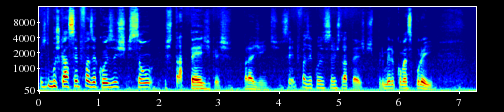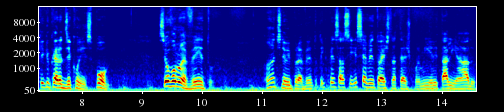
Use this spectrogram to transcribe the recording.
a gente buscar sempre fazer coisas que são estratégicas para a gente. Sempre fazer coisas que são estratégicas. Primeiro começa por aí. Que, que eu quero dizer com isso? Pô, se eu vou num evento, antes de eu ir para o evento, eu tenho que pensar assim: esse evento é estratégico para mim? Ele está alinhado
